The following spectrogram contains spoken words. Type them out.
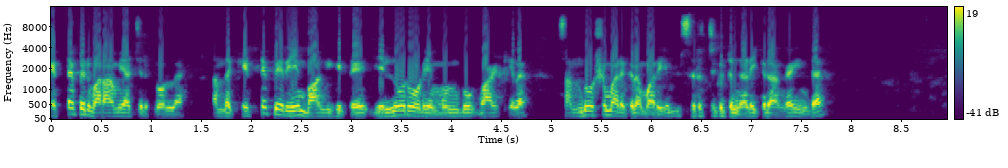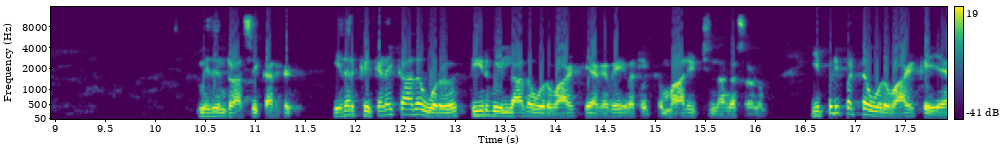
கெட்ட பேர் வராமையாச்சு இருக்கணும்ல. அந்த கெட்ட பேரையும் வாங்கிக்கிட்டு எல்லோருடைய முன்பும் வாழ்க்கையில சந்தோஷமா இருக்கிற மாதிரியும் சிரிச்சுக்கிட்டு நடிக்கிறாங்க இந்த மிதுன் ராசிக்காரர்கள். இதற்கு கிடைக்காத ஒரு தீர்வு இல்லாத ஒரு வாழ்க்கையாகவே இவர்களுக்கு மாறிடுச்சுன்னு தாங்க சொல்லணும். இப்படிப்பட்ட ஒரு வாழ்க்கையை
